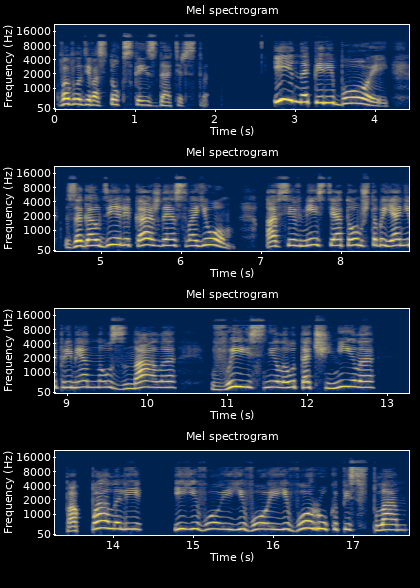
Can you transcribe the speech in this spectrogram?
во Владивостокское издательство. И наперебой загалдели каждый о своем, а все вместе о том, чтобы я непременно узнала, выяснила, уточнила попала ли и его, и его, и его рукопись в план.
